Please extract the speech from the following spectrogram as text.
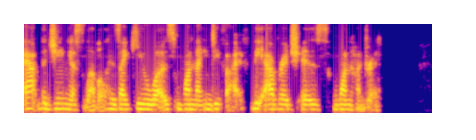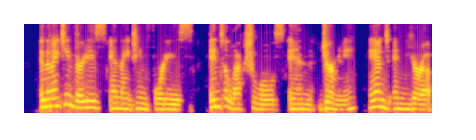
at the genius level. His IQ was 195. The average is 100. In the 1930s and 1940s, intellectuals in Germany and in Europe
